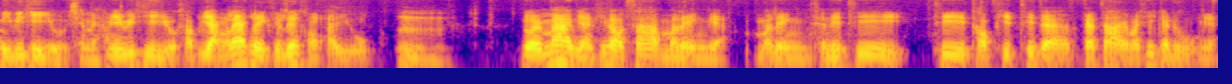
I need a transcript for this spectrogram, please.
มีวิธีอยู่ใช่ไหมครับมีวิธีอยู่ครับ อย่างแรกเลยคือเรื่องของอายุ อืมโดยมากอย่างที่เราทราบมะเร็งเนี่ยมะเร็งชนิดที่ที่ท็อปฮิตที่จะกระจายมาที่กระดูกเนี่ย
